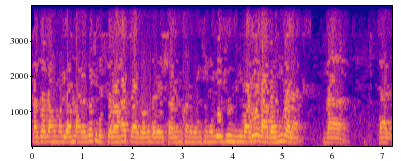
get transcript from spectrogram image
فزادهم الله مرضا که به صراحت در واقع داره اشاره می‌کنه به اینکه اینا یه جور بیماری روانی دارن و در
